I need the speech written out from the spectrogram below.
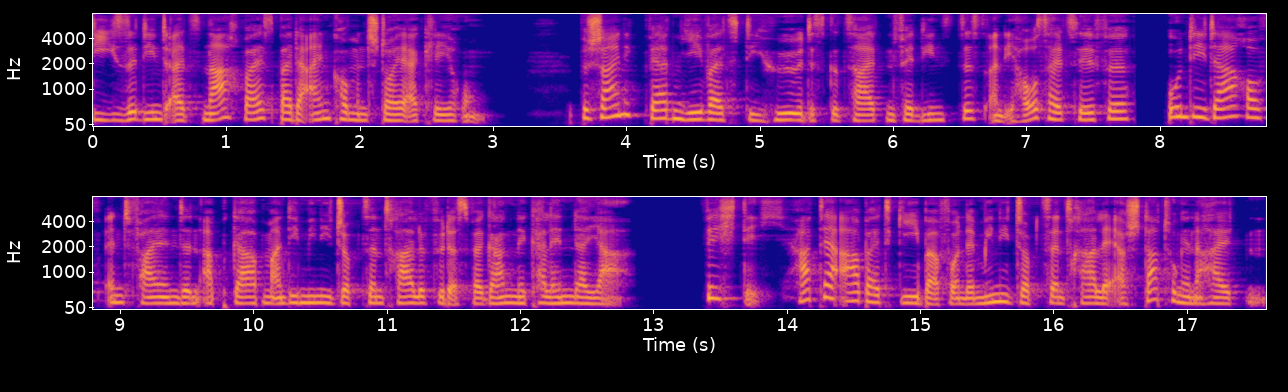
Diese dient als Nachweis bei der Einkommensteuererklärung. Bescheinigt werden jeweils die Höhe des gezahlten Verdienstes an die Haushaltshilfe und die darauf entfallenden Abgaben an die Minijobzentrale für das vergangene Kalenderjahr. Wichtig, hat der Arbeitgeber von der Minijobzentrale Erstattungen erhalten,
